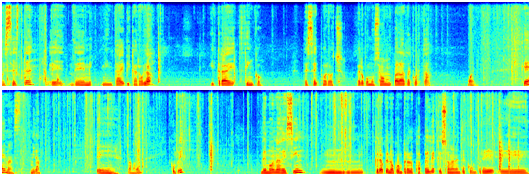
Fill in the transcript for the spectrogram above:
pues este es de Minta y Picarola y trae 5 de 6 por 8 pero como son para recortar bueno. ¿qué más? mira eh, vamos a ver. Compré. De mona de sin mm, creo que no compré los papeles que solamente compré eh,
